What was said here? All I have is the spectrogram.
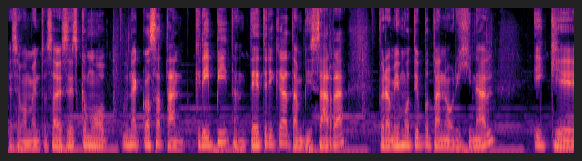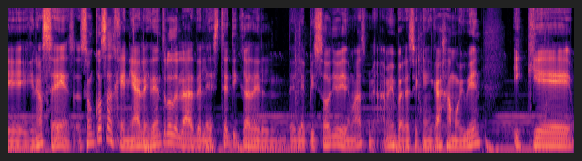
ese momento, ¿sabes? Es como una cosa tan creepy, tan tétrica, tan bizarra, pero al mismo tiempo tan original. Y que, no sé, son cosas geniales dentro de la, de la estética del, episodio y demás. A mí me parece que encaja muy bien. Y que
